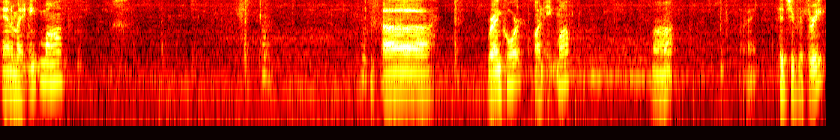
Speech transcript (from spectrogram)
Anime Ink Moth. Uh, Rancor on Ink Moth. Alright. Alright. Hit you for three.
